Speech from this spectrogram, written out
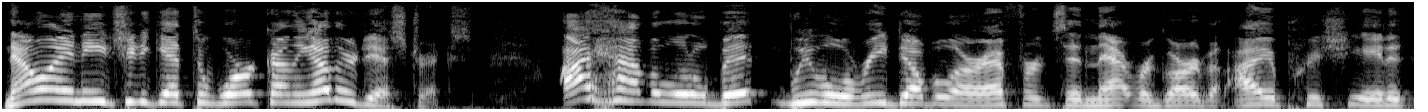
Now I need you to get to work on the other districts. I have a little bit. We will redouble our efforts in that regard, but I appreciate it.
